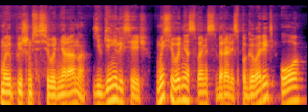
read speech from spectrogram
Мы пишемся сегодня рано. Евгений Алексеевич, мы сегодня с вами собирались поговорить о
